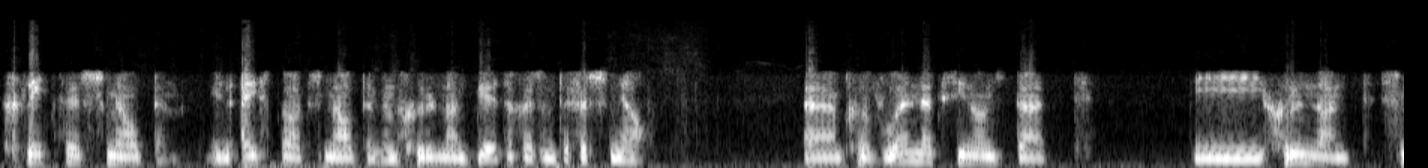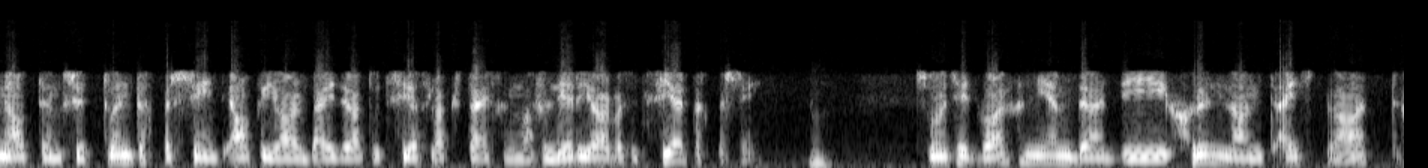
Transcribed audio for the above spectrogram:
gletsersmelting en ysplaatsmelting in Groenland besig is om te versnel. Ehm um, gewoonlik sien ons dat die Groenland smelting so 20% elke jaar bydra tot seevlakstygings, maar verlede jaar was dit 40%. Hm. So ons het waargeneem dat die Groenland ysplaat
